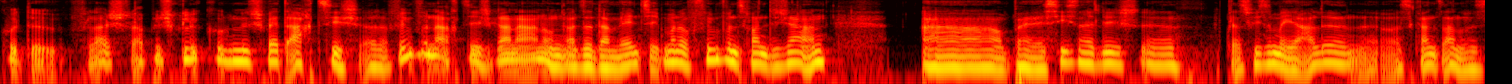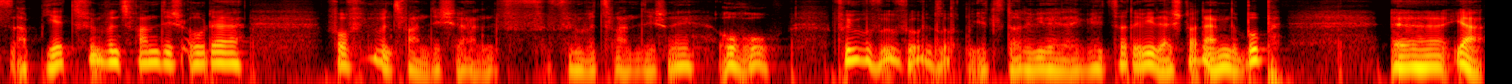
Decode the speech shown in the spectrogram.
Gut, äh, vielleicht habe ich Glück und ich werde 80 oder 85, keine Ahnung. Also dann wären es immer noch 25 Jahren. Aber es ist natürlich äh, das wissen wir ja alle, äh, was ganz anderes. Ab jetzt 25 oder vor 25 Jahren 25, ne? Oho, 55, jetzt hat er wieder, jetzt hat er wieder stotternde Bub. Äh, ja,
